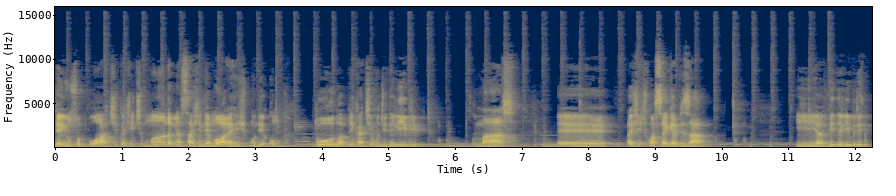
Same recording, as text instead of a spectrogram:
tem um suporte, que a gente manda mensagem, demora a responder como todo aplicativo de delivery, mas é, a gente consegue avisar. E a B-Delivery,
